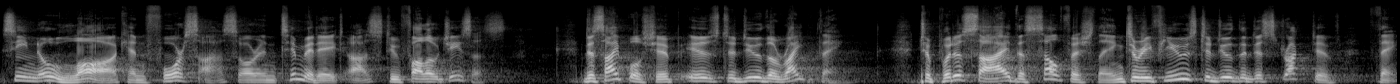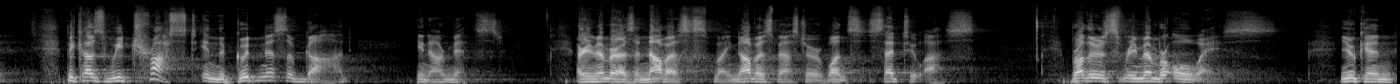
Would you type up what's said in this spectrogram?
See, no law can force us or intimidate us to follow Jesus. Discipleship is to do the right thing, to put aside the selfish thing, to refuse to do the destructive thing, because we trust in the goodness of God in our midst. I remember as a novice, my novice master once said to us, Brothers, remember always, you can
